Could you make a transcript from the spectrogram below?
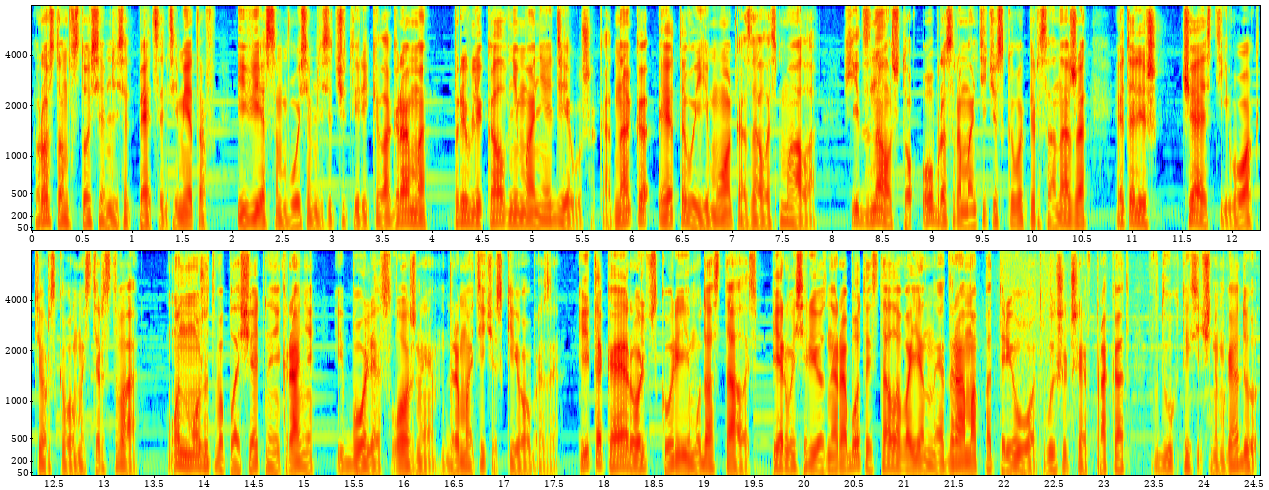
ростом в 175 сантиметров и весом 84 килограмма, привлекал внимание девушек. Однако этого ему оказалось мало. Хит знал, что образ романтического персонажа – это лишь часть его актерского мастерства – он может воплощать на экране и более сложные, драматические образы. И такая роль вскоре ему досталась. Первой серьезной работой стала военная драма «Патриот», вышедшая в прокат в 2000 году.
